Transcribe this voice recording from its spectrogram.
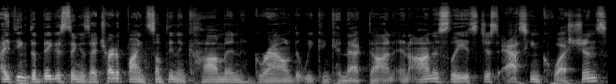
I think the biggest thing is I try to find something in common ground that we can connect on, and honestly, it's just asking questions.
